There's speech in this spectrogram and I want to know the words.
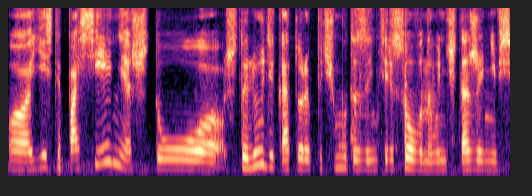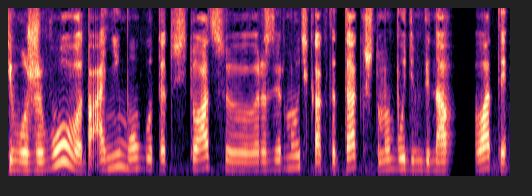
а, есть опасения, что, что люди, которые почему-то заинтересованы в уничтожении всего живого, они могут эту ситуацию развернуть как-то так, что мы будем виноваты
